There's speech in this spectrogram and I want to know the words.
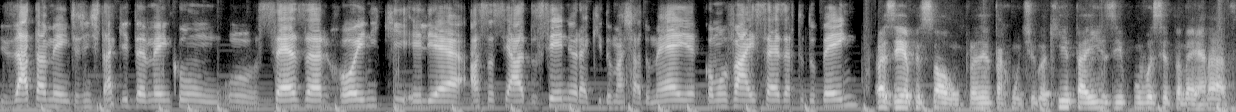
Exatamente. A gente está aqui também com o César Roinick. Ele é associado sênior aqui do Machado Meyer. Como vai, César? Tudo bem? Prazer, pessoal. Um prazer estar contigo aqui, Thaís, e com você também, Renato.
